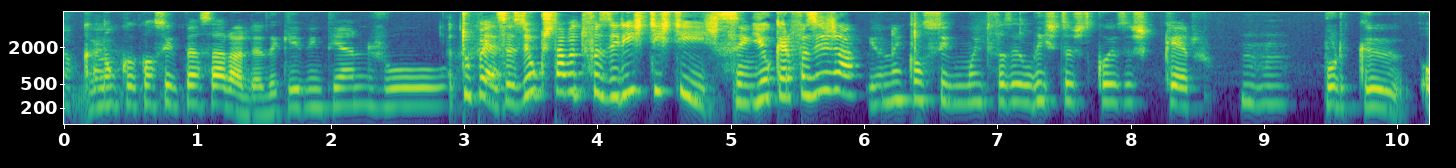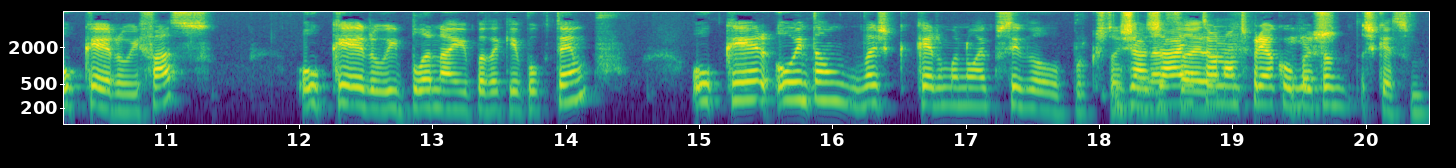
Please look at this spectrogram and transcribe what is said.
ok. Nunca consigo pensar, olha, daqui a 20 anos vou. Tu pensas, eu gostava de fazer isto, isto e isto, Sim. e eu quero fazer já. Eu nem consigo muito fazer listas de coisas que quero. Uhum. porque ou quero e faço, ou quero e planeio para daqui a pouco tempo, ou quero, ou então vejo que quero, mas não é possível por questões Já, já, financeiras. então não te E preocupas. então esqueço-me.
